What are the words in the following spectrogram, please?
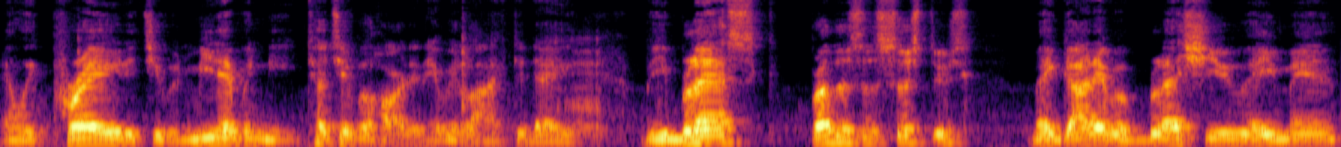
And we pray that you would meet every need, touch every heart and every life today. Be blessed, brothers and sisters. May God ever bless you. Amen.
